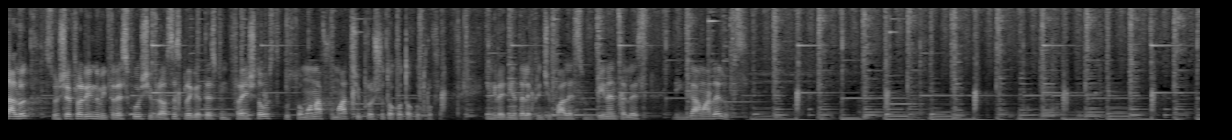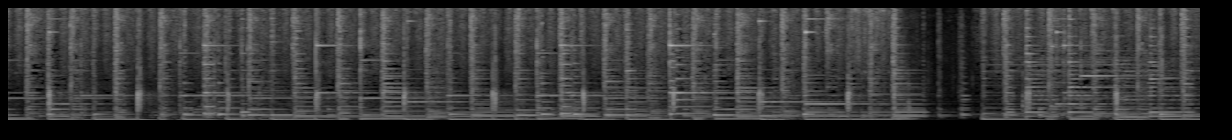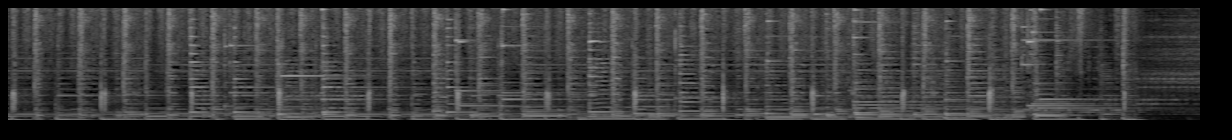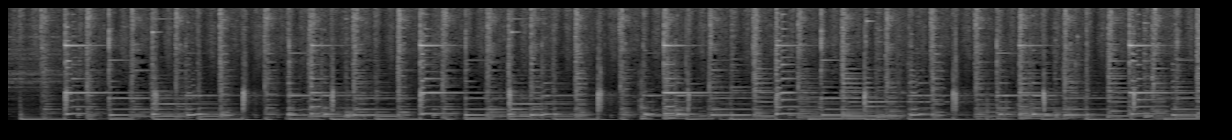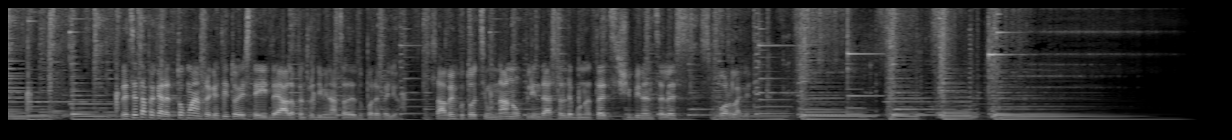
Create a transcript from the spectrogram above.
Salut, sunt șef Florin Dumitrescu și vreau să-ți pregătesc un French toast cu somon afumat și prosciutto cotto cu trufe. Ingredientele principale sunt, bineînțeles, din gama de lux. Rețeta pe care tocmai am pregătit-o este ideală pentru dimineața de după Revelion. Să avem cu toții un nano plin de astfel de bunătăți și, bineînțeles, spor la gătit.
